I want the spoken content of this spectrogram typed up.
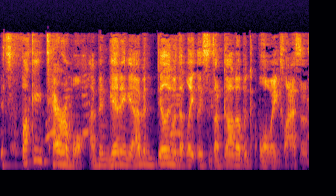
It's fucking terrible. I've been getting. I've been dealing with it lately since I've gone up a couple of weight classes,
